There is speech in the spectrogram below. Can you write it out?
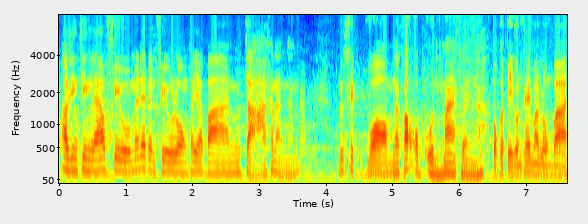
ครับเอาจริง ๆ แล้วฟิลไม่ได้เป็นฟิลโรงพยาบาลจ๋าขนาดนั้น ครับ รู้สึกวอร์มแล้วก็อบอุ่นมากเลยนะ ปกติคนไข้มาโรงพยาบาล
